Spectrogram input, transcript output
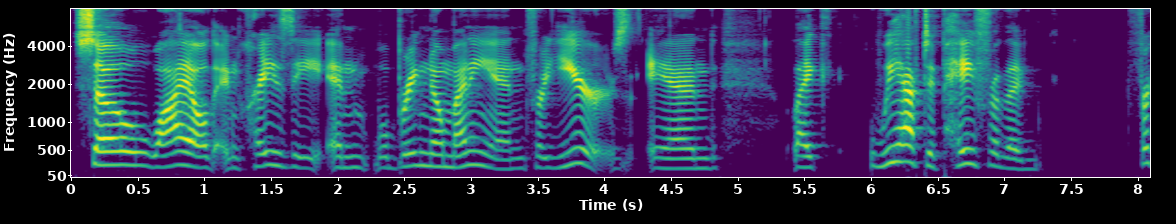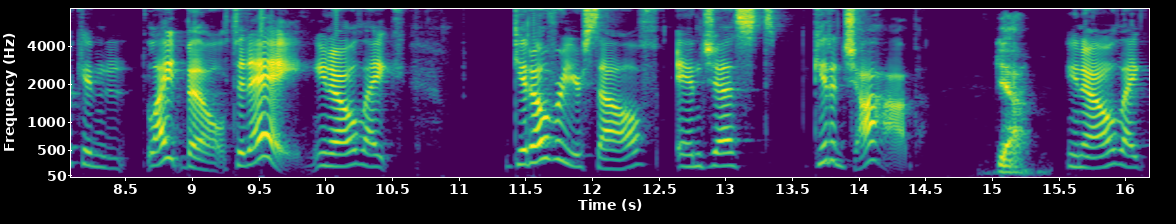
so wild and crazy and will bring no money in for years. And like we have to pay for the freaking light bill today you know? Like get over yourself and just get a job. Yeah. You know? Like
